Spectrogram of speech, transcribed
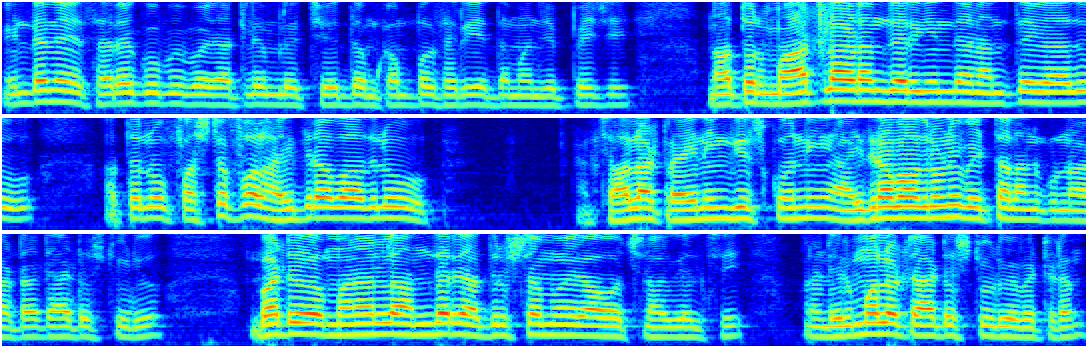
వెంటనే సరే గోపి బాయ్ అట్లేం లేదు చేద్దాం కంపల్సరీ చేద్దాం అని చెప్పేసి నాతో మాట్లాడడం జరిగింది అని అంతేకాదు అతను ఫస్ట్ ఆఫ్ ఆల్ హైదరాబాద్లో చాలా ట్రైనింగ్ తీసుకొని హైదరాబాద్లోనే పెట్టాలనుకున్నాడట టాటూ స్టూడియో. బట్ మన అందరి అదృష్టమే కావచ్చు నాకు తెలిసి. మన నిర్మల్లో టాటూ స్టూడియో పెట్టడం.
